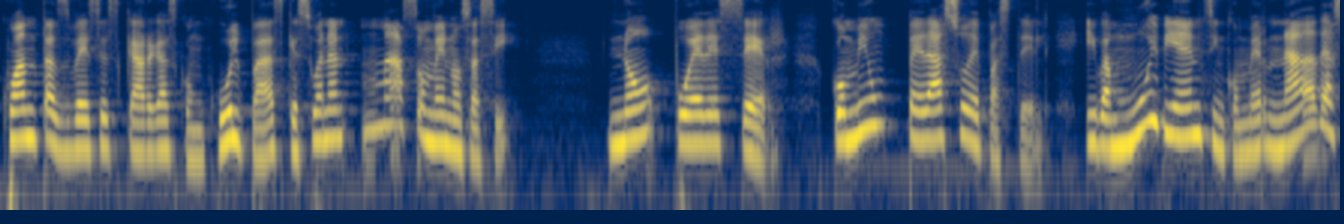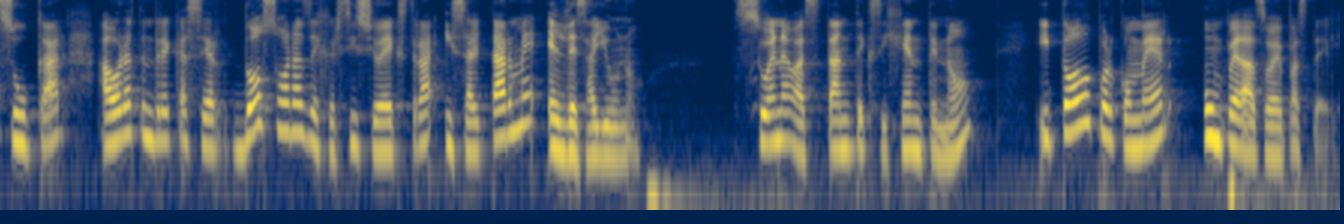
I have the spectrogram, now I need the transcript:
¿Cuántas veces cargas con culpas que suenan más o menos así? No puede ser. Comí un pedazo de pastel. Iba muy bien sin comer nada de azúcar. Ahora tendré que hacer dos horas de ejercicio extra y saltarme el desayuno. Suena bastante exigente, ¿no? Y todo por comer un pedazo de pastel.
